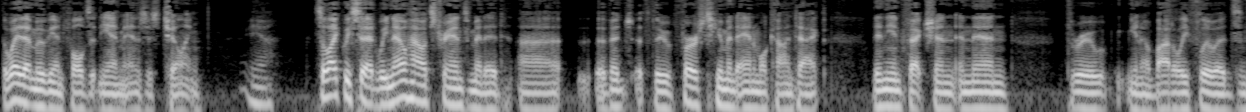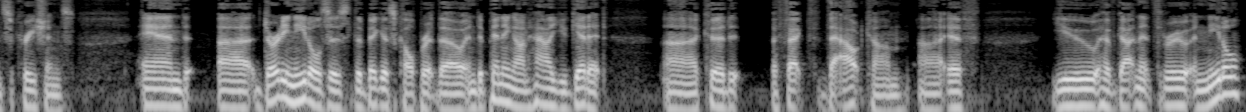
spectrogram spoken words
the way that movie unfolds at the end, man, is just chilling. yeah. So, like we said, we know how it's transmitted uh, through first human to animal contact, then the infection, and then through you know bodily fluids and secretions. And uh, dirty needles is the biggest culprit, though, and depending on how you get it, uh, could affect the outcome. Uh, if you have gotten it through a needle,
